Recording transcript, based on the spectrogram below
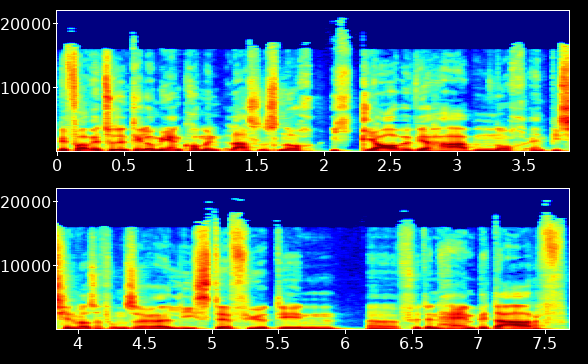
Bevor wir zu den Telomeren kommen, lass uns noch, ich glaube, wir haben noch ein bisschen was auf unserer Liste für den, äh, für den Heimbedarf,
